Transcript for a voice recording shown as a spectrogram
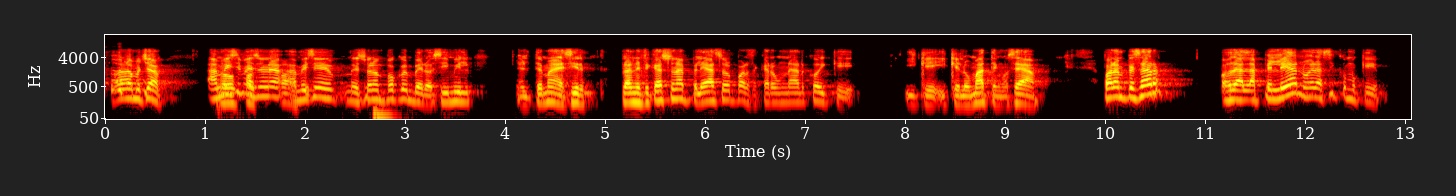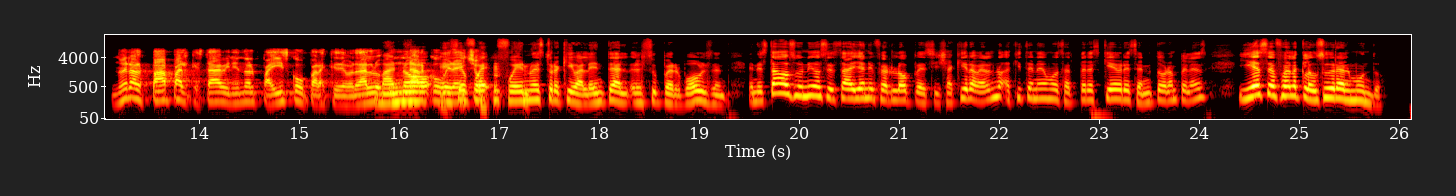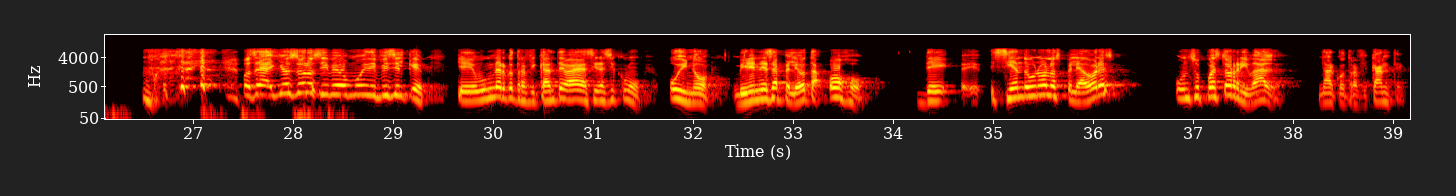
Ahora, mucha, a mí No, sí me suena, a mí sí me, me suena un poco inverosímil el tema de decir, planificaste una pelea solo para sacar a un narco y que, y que, y que lo maten. O sea, para empezar, o sea, la pelea no era así como que, no era el Papa el que estaba viniendo al país como para que de verdad lo, un narco hubiera ese hecho. fue, fue nuestro equivalente al, Super Bowl. En, en Estados Unidos está Jennifer López y Shakira, ¿verdad? No, Aquí tenemos a tres quiebres en Neto Brand peleas y esa fue la clausura del mundo. O sea, yo solo sí veo muy difícil que, que un narcotraficante vaya a decir así como, uy, no, miren esa peleota, ojo, de eh, siendo uno de los peleadores, un supuesto rival narcotraficante.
